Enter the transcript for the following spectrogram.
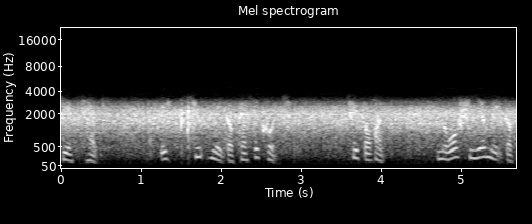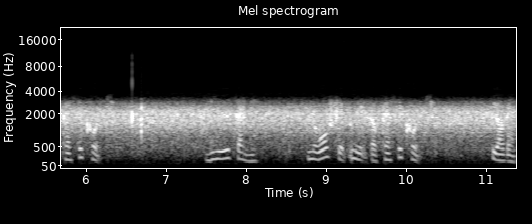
Kirkshals, øst 7 meter per sekund. Thyborøn, nord 4 meter per sekund. Hvide Sande. nord 5 meter per sekund. Blåvand,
